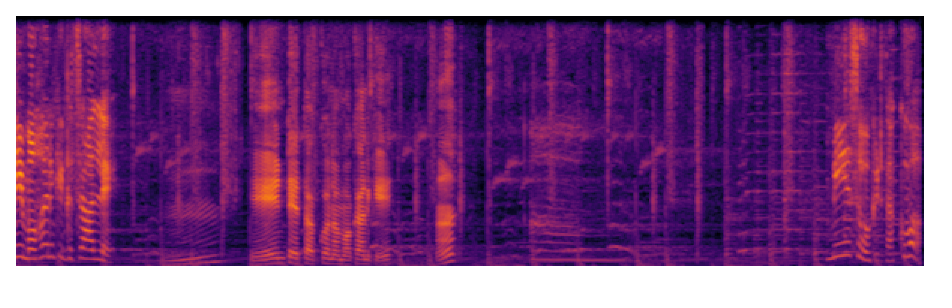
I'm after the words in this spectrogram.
నీ మొహానికి ఇంక చాలే మ్మ్. ఏంటే తక్కువ నా ముఖానికి? ఆ? మీసు ఒకటి తక్కువ.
